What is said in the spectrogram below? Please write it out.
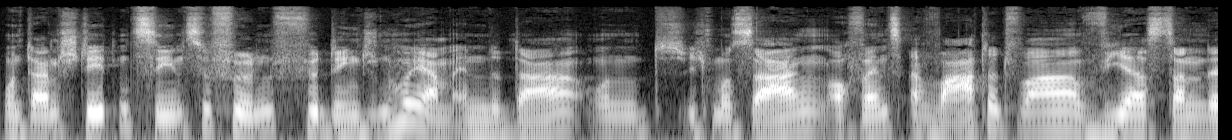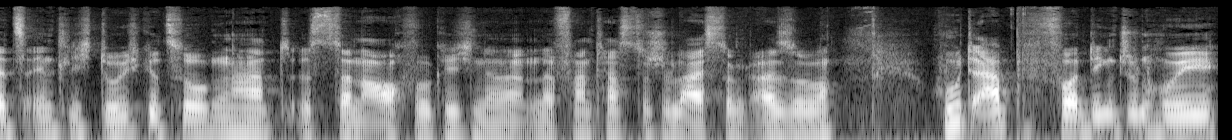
und dann steht ein 10 zu 5 für Ding Junhui am Ende da. Und ich muss sagen, auch wenn es erwartet war, wie er es dann letztendlich durchgezogen hat, ist dann auch wirklich eine, eine fantastische Leistung. Also Hut ab vor Ding Junhui.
